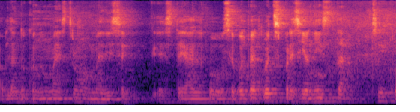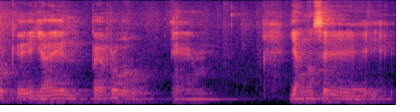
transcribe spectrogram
hablando con un maestro me dice, este, algo, se vuelve algo expresionista, Sí. porque ya el perro em, ya no se,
